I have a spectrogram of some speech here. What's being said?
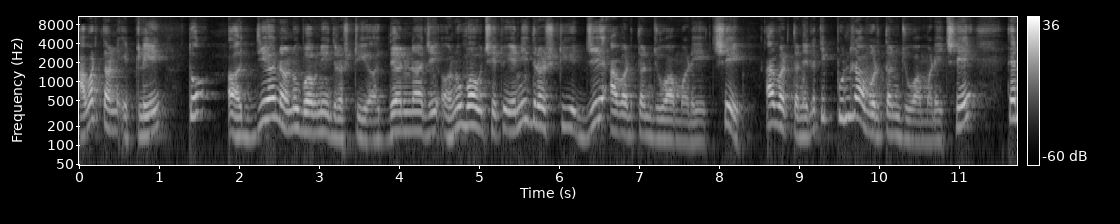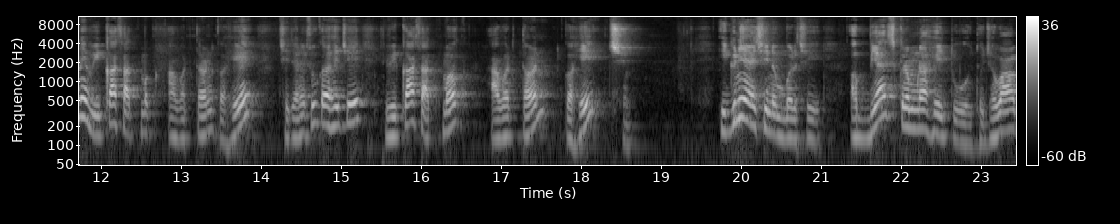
આવર્તન એટલે તો અધ્યયન અનુભવની દ્રષ્ટિએ, અધ્યયનના જે અનુભવ છે તો એની દ્રષ્ટિએ જે આવર્તન જોવા મળે છે, આવર્તન એટલે કે પુનરાવર્તન જોવા મળે છે, તેને વિકાસાત્મક આવર્તન કહે છે. તેને શું કહે છે? વિકાસાત્મક આવર્તન કહે છે. ઓગણ્યાએંશી નંબર છે. અભ્યાસક્રમના હેતુઓ. તો જવાબ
